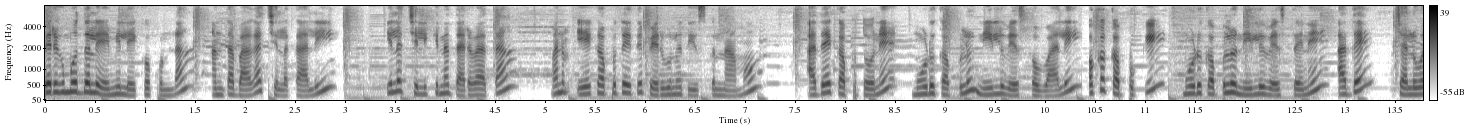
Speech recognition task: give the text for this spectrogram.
పెరుగు ముద్దలు ఏమీ లేకోకుండా అంత బాగా చిలకాలి. ఇలా చిలికిన తర్వాత మనం ఏ కప్పుతో అయితే పెరుగును తీసుకున్నామో అదే కప్పుతోనే మూడు కప్పులు నీళ్ళు వేసుకోవాలి. ఒక కప్పుకి మూడు కప్పులు నీళ్ళు వేస్తేనే అదే చలువ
